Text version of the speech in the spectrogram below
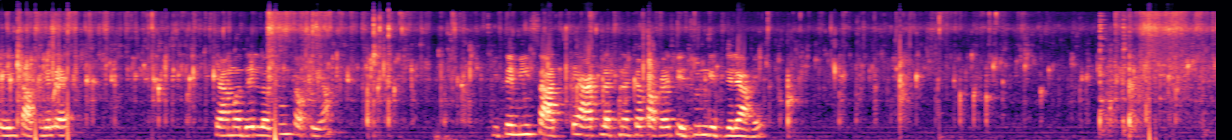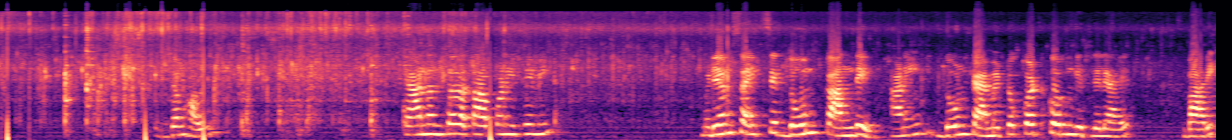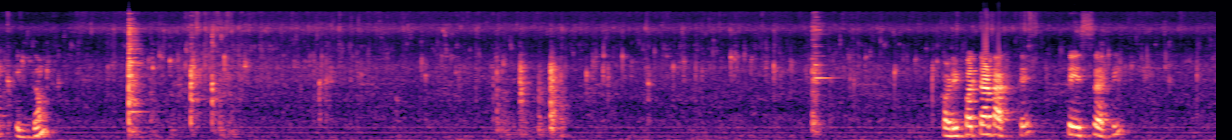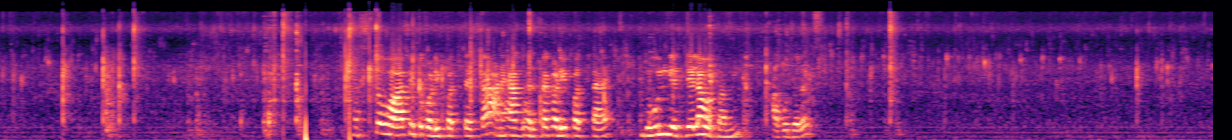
तेल टाकलेलं आहे. त्यामध्ये लसूण टाकूया. इथे मी सात ते आठ लसणाच्या पाकळ्या चेचून घेतलेल्या आहेत. एकदम हळू. त्यानंतर आता आपण इथे मी मिडियम साईजचे दोन कांदे आणि दोन टॅमॅटो कट करून घेतलेले आहेत. बारीक एकदम. कढीपत्ता टाकते टेस्टसाठी मस्त वास येतो कढीपत्त्याचा आणि हा घरचा कढीपत्ता आहे. धुवून घेतलेला होता मी अगोदरच.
